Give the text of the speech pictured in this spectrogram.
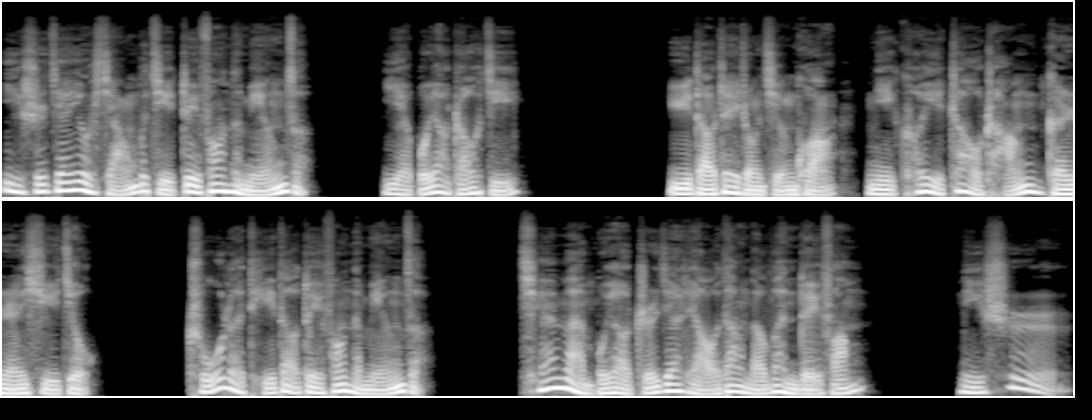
一时间又想不起对方的名字，也不要着急。遇到这种情况，你可以照常跟人叙旧，除了提到对方的名字。千万不要直截了当的问对方：“你是？”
